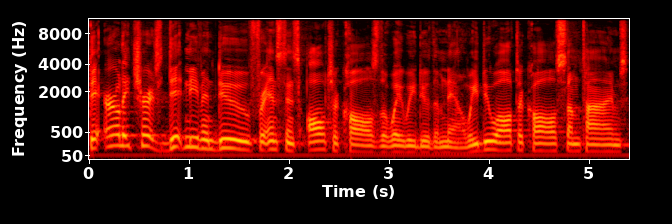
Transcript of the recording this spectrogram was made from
the early church didn't even do, for instance, altar calls the way we do them now. We do altar calls sometimes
